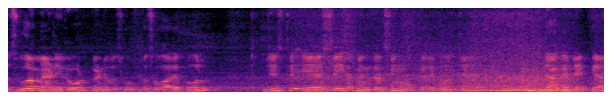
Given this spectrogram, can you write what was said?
ਦਸੂਆ ਮੈਣੀ ਰੋਡ, ਪਿੰਡ ਬਸੂ- ਬਸੂਆ ਦੇ ਕੋਲ, ਜਿਸ ਤੇ ਏਐਸਆਈ ਹਰਮਿੰਦਰ ਸਿੰਘ ਮੌਕੇ ਤੇ ਪਹੁੰਚੇ। ਜਾ ਕੇ ਦੇਖਿਆ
